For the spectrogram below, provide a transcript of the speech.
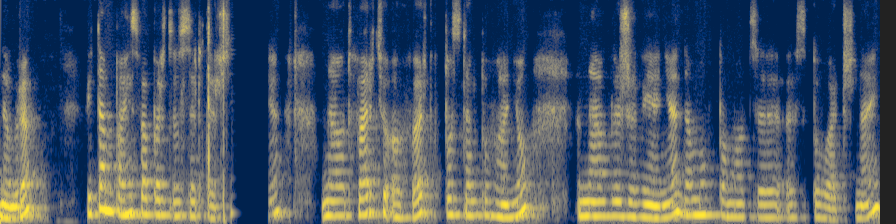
dobry. Witam Państwa bardzo serdecznie na otwarciu ofert w postępowaniu na wyżywienie domów pomocy społecznej.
